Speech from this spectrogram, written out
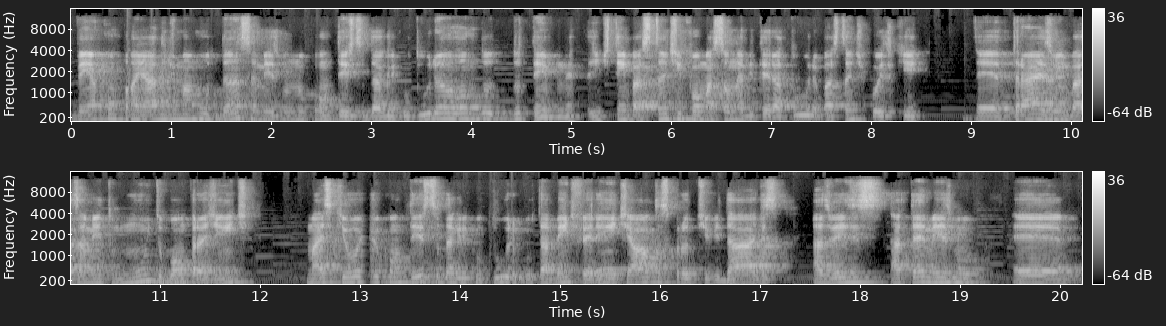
vem acompanhado de uma mudança mesmo no contexto da agricultura ao longo do, do tempo, né? A gente tem bastante informação na literatura, bastante coisa que é, traz um embasamento muito bom para a gente, mas que hoje o contexto da agricultura, por estar bem diferente, altas produtividades, às vezes até mesmo é,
